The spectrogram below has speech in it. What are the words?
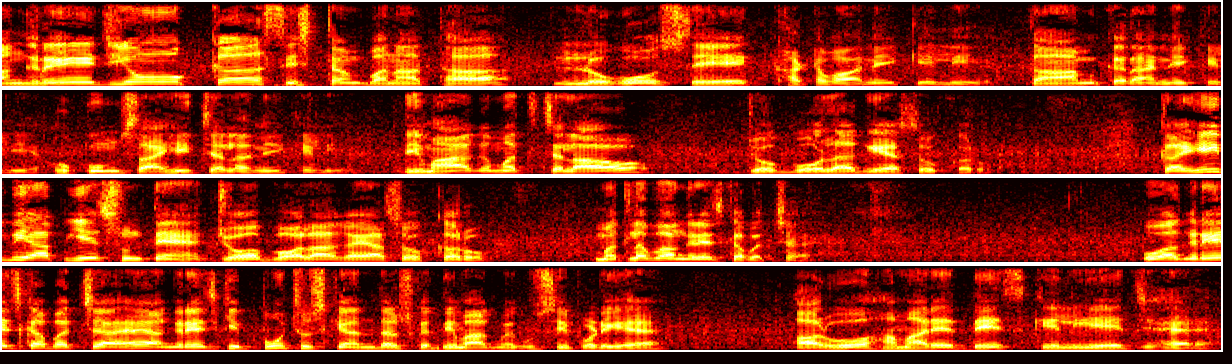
अंग्रेजियों का सिस्टम बना था लोगों से खटवाने के लिए, काम कराने के लिए, हुकुमशाही चलाने के लिए। दिमाग मत चलाओ, जो बोला गया सो करो। कहीं भी आप ये सुनते हैं, जो बोला गया सो करो। मतलब वो अंग्रेज़ का बच्चा है। वो अंग्रेज़ का बच्चा है, अंग्रेज़ की पूंछ उसके अंदर, उसके दिमाग में घुसी पड़ी है, और वो हमारे देश के लिए जहर है।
